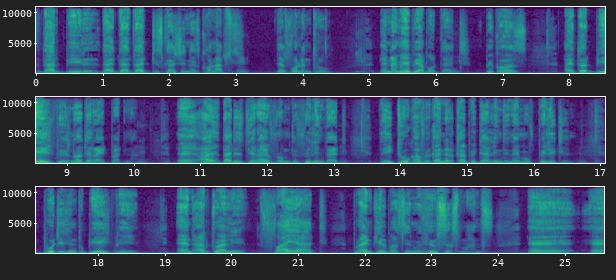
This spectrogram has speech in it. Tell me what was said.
That bill, that, that, that discussion has collapsed, Mm. has fallen through. Yeah. And I'm happy about that because I thought BHP is not the right partner. Uh, I, that is derived from the feeling that they took Afrikaner capital in the name of Billiton, put it into BHP, and actually fired Brian Gilbertson within six months. Uh, uh,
